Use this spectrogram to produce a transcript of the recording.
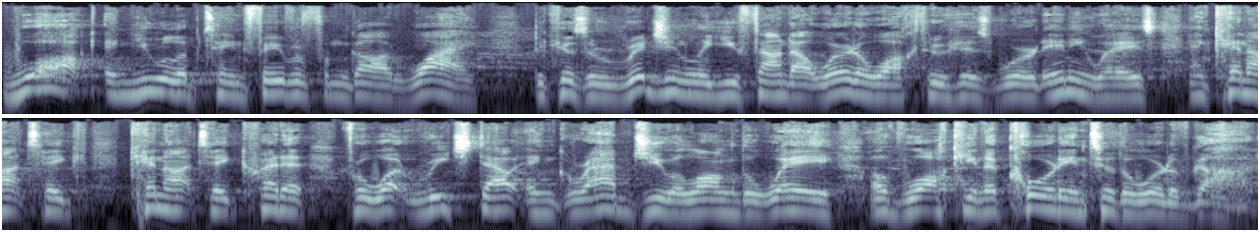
Walk and you will obtain favor from God. Why? Because originally you found out where to walk through his word anyways and cannot take cannot take credit for what reached out and grabbed you along the way of walking according to the word of God.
